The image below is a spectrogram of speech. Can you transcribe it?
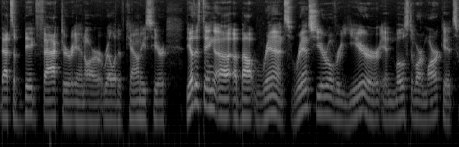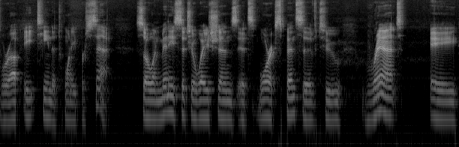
that's a big factor in our relative counties here. The other thing uh, about rents rents year over year in most of our markets were up 18 to 20 percent. So in many situations it's more expensive to rent a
